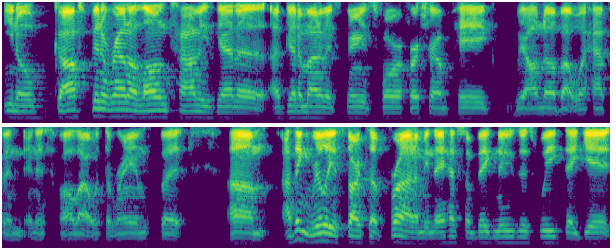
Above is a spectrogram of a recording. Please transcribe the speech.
you know, Goff's been around a long time. He's got a, a good amount of experience for a first round pick. We all know about what happened in his fallout with the Rams, but um, I think really it starts up front. I mean, they have some big news this week. They get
